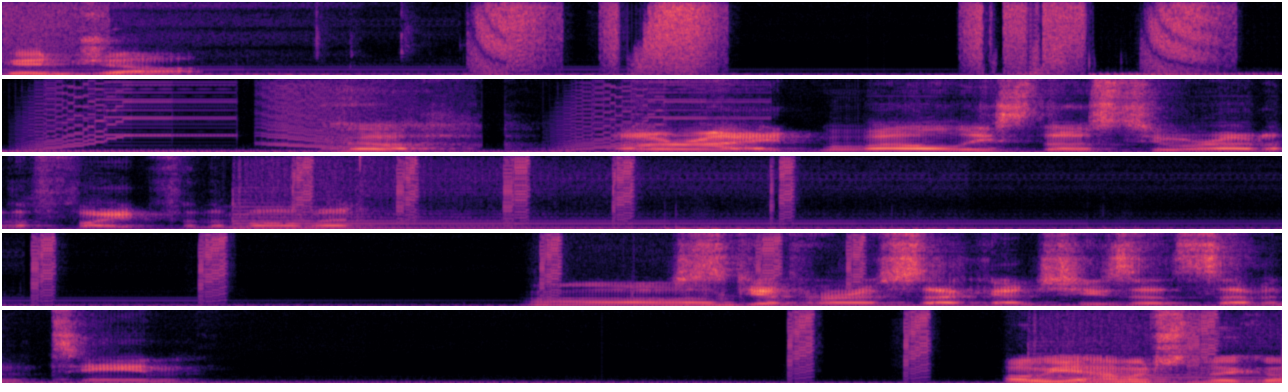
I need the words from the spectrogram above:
Good job. Alright, well, at least those two are out of the fight for the moment. Um, Just give her a second, she's at 17. oh yeah, how much did they go?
